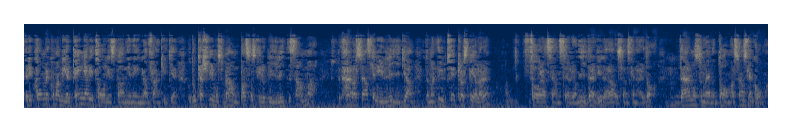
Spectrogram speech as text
För det kommer komma mer pengar i Italien, Spanien, England, Frankrike. Och då kanske vi måste börja anpassa oss till att bli lite samma. Herrallsvenskan är ju en liga där man utvecklar spelare för att sen sälja dem vidare. Det är där allsvenskan är idag. Där måste nog även damallsvenskan komma.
